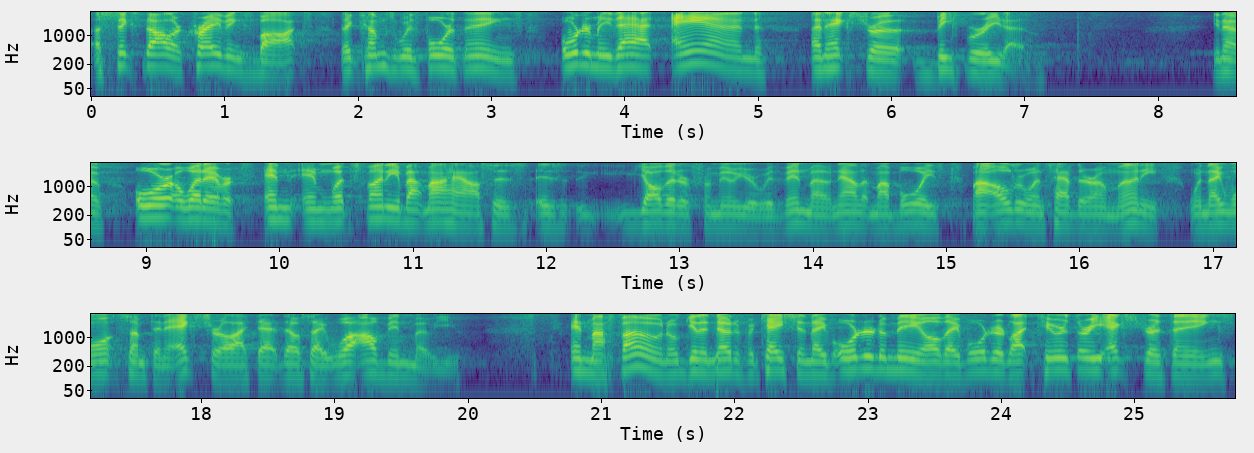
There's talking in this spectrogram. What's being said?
a $6 cravings box that comes with four things. Order me that and an extra beef burrito. You know, or, or whatever. And, and what's funny about my house is, is y'all that are familiar with Venmo, now that my boys, my older ones have their own money, when they want something extra like that, they'll say, Well, I'll Venmo you and my phone will get a notification they've ordered a meal, they've ordered like two or three extra things,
